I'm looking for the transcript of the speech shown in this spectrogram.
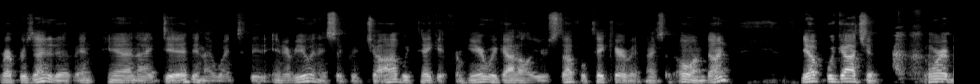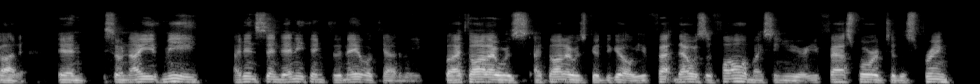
representative and and I did and I went to the interview and they said good job we take it from here we got all your stuff we'll take care of it. And I said oh I'm done? Yep we got you. Don't worry about it. And so naive me I didn't send anything to the Naval Academy but I thought I was I thought I was good to go. You fa- that was the fall of my senior year. You fast forward to the spring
